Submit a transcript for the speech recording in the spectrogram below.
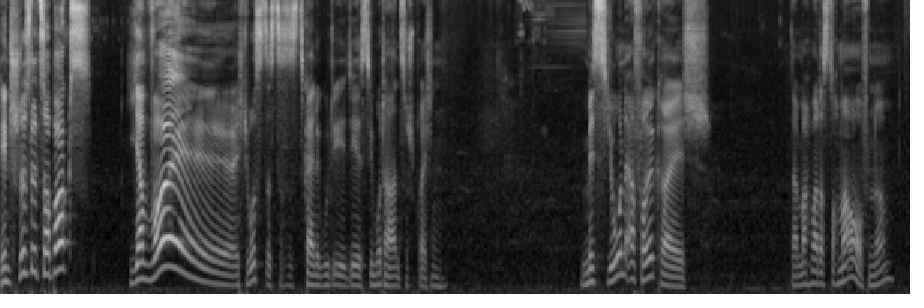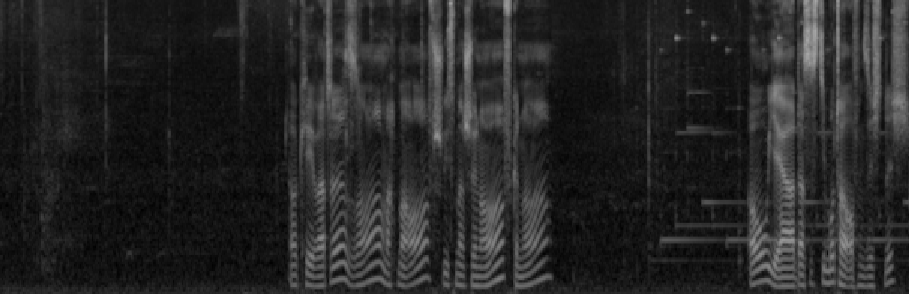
Den Schlüssel zur Box! Jawoll! Ich wusste es, dass es keine gute Idee ist, die Mutter anzusprechen. Mission erfolgreich. Dann machen wir das doch mal auf, ne? Okay, warte. So, mach mal auf. Schließ mal schön auf. Genau. Oh ja, yeah, das ist die Mutter offensichtlich.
